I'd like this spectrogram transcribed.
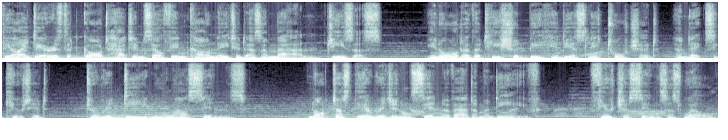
The idea is that God had himself incarnated as a man, Jesus, in order that he should be hideously tortured and executed to redeem all our sins. Not just the original sin of Adam and Eve, future sins as well,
